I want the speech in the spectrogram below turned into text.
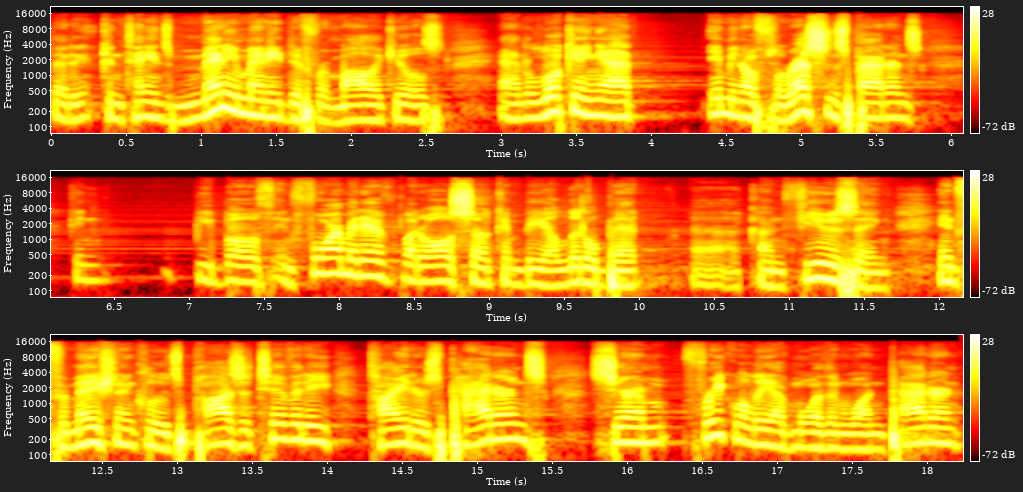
that contains many, many different molecules, and looking at immunofluorescence patterns can be both informative but also can be a little bit uh, confusing. Information includes positivity, titers, patterns. Serum frequently have more than one pattern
